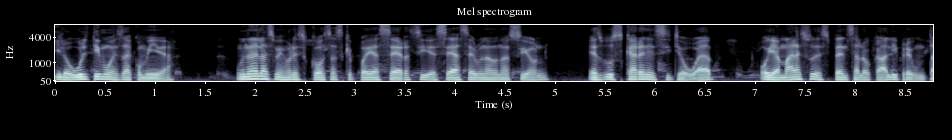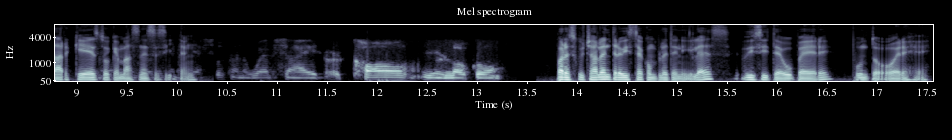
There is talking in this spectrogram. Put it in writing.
Y lo último es la comida. Una de las mejores cosas que puede hacer si desea hacer una donación es buscar en el sitio web o llamar a su despensa local y preguntar qué es lo que más necesitan. Para escuchar la entrevista completa en inglés, visite upr.org.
